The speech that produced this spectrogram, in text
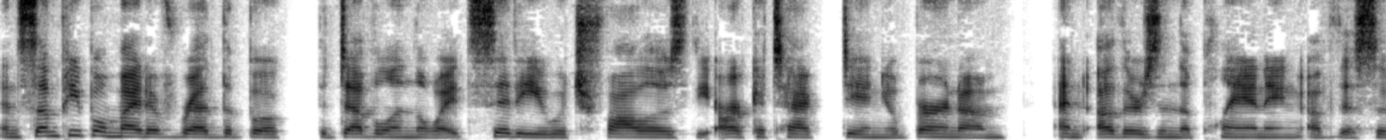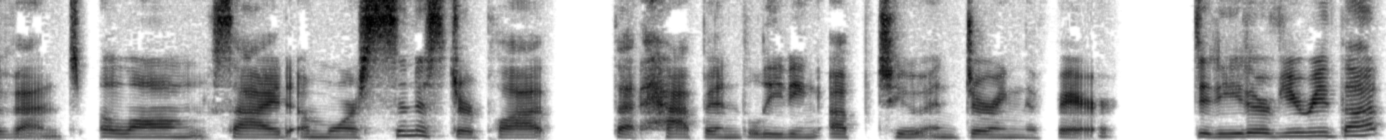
And some people might have read the book The Devil in the White City, which follows the architect Daniel Burnham and others in the planning of this event, alongside a more sinister plot that happened leading up to and during the fair. Did either of you read that?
